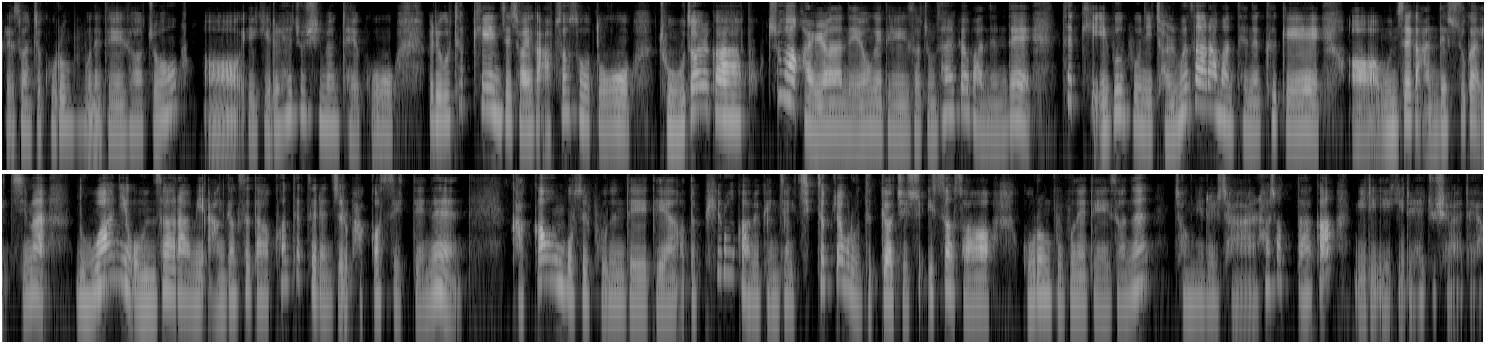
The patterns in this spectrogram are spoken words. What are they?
그래서 이제 고런 부분에 대해서 좀 어 얘기를 해 주시면 되고 그리고 특히 인제 저희가 앞서서도 조절과 폭주와 관련한 내용에 대해서 좀 살펴봤는데 특히 이 부분이 젊은 사람한테는 크게 어 문제가 안 될 수가 있지만 노안이 온 사람이 안경 쓰다가 컨택트 렌즈를 바꿨을 때는 가까운 곳을 보는 데에 대한 어떤 피로감이 굉장히 직접적으로 느껴질 수 있어서 고런 부분에 대해서는 정리를 잘 하셨다가 미리 얘기를 해 주셔야 돼요.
